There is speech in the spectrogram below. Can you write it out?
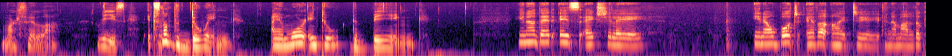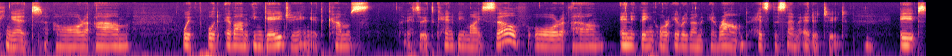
Marcela Reese? It's not the doing, I am more into the being. You know, that is actually, you know, whatever I do and I'm looking at or um, with whatever I'm engaging, it comes, it, it can be myself or um, anything or everyone around has the same attitude. It,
